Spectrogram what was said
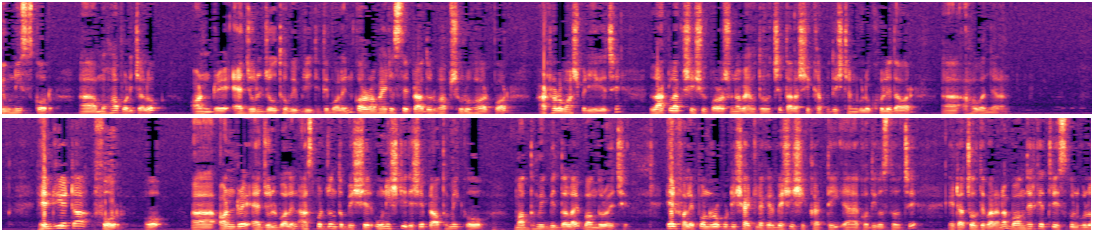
ইউনিস্কোর মহাপরিচালক অন্ড্রে অ্যাজুল যৌথ বিবৃতিতে বলেন করোনা ভাইরাসের প্রাদুর্ভাব শুরু হওয়ার পর আঠারো মাস পেরিয়ে গেছে। লাখ লাখ শিশুর পড়াশোনা ব্যাহত হচ্ছে। তারা শিক্ষা প্রতিষ্ঠানগুলো খুলে দেওয়ার আহ, আহ্বান জানান। হেনরিয়েটা ফোর ও অন্ড্রে অ্যাজুল বলেন আজ পর্যন্ত বিশ্বের উনিশটি দেশে প্রাথমিক ও মাধ্যমিক বিদ্যালয় বন্ধ রয়েছে। এর ফলে পনেরো কোটি ষাট লাখের বেশি শিক্ষার্থী ক্ষতিগ্রস্ত হচ্ছে। এটা চলতে পারে না। বন্ধের ক্ষেত্রে স্কুলগুলো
